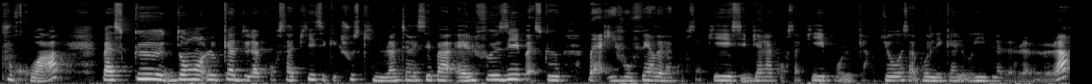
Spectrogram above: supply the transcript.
Pourquoi? Parce que dans le cadre de la course à pied, c'est quelque chose qui ne l'intéressait pas. Elle faisait parce que bah, il faut faire de la course à pied, c'est bien la course à pied pour le cardio, ça brûle les calories, blablabla.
